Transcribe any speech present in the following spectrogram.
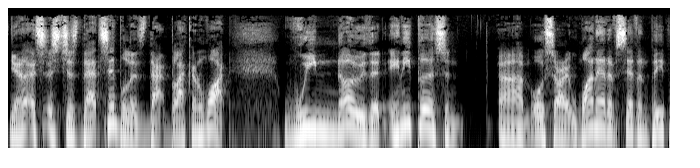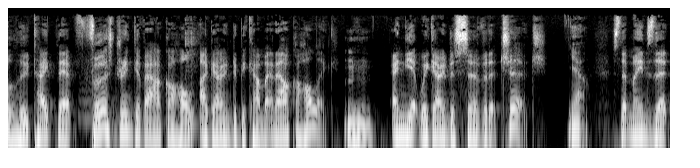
You know, it's, it's just that simple. It's that black and white. We know that any person, um, or sorry, one out of seven people who take their first drink of alcohol are going to become an alcoholic, Mm-hmm. and yet we're going to serve it at church. Yeah. So that means that,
